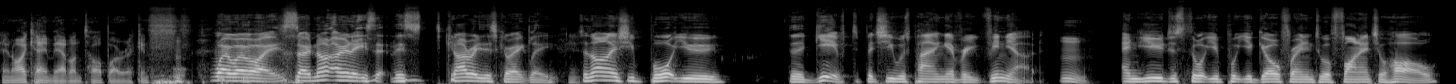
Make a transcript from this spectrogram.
and I came out on top. I reckon. Wait, wait, wait. So not only is it, this, can I read this correctly? So not only she bought you the gift, but she was paying every vineyard, Mm. and you just thought you'd put your girlfriend into a financial hole,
